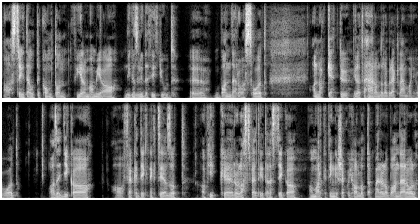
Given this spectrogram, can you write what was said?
a Straight Outta Compton film, ami a Niggas with Attitude bandáról szólt, annak kettő, illetve három darab reklámja volt. Az egyik a, a fekedéknek célzott, akikről azt feltételezték a, a marketingesek, hogy hallottak már el a bandáról,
